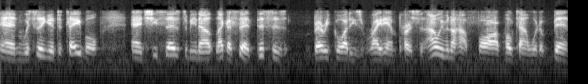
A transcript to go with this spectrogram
and we're sitting at the table and she says to me now, like I said, this is Berry Gordy's right hand person. I don't even know how far Motown would have been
